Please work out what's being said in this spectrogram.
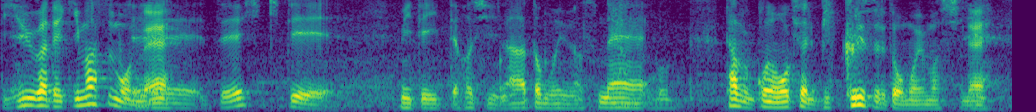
理由ができますもんね、えー、ぜひ来て見ていってほしいなと思いますね。多分この大きさにびっくりすると思いますしね、えー、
